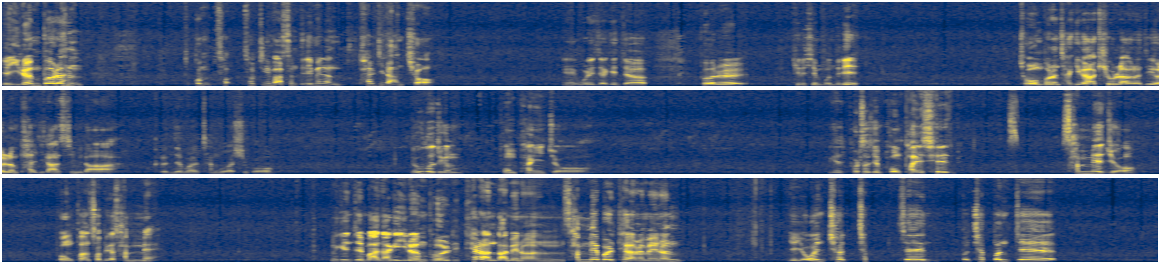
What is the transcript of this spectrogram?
이런 벌은 조금 서- 솔직히 말씀드리면 팔질 않죠. 예, 우리 저기 저 벌을 기르신 분들이 좋은 벌은 자기가 키우려 그러지 얼른 팔질 않습니다. 그런 점을 참고하시고 여기도 지금 봉판이죠. 이게 벌써 지금 봉판이 세 3매죠. 봉판 소비가 3매. 이게 이제 만약에 이런 벌이 태어난다면은 3매벌 태어나면은 요건 첫 첫째 번- 첫 번째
